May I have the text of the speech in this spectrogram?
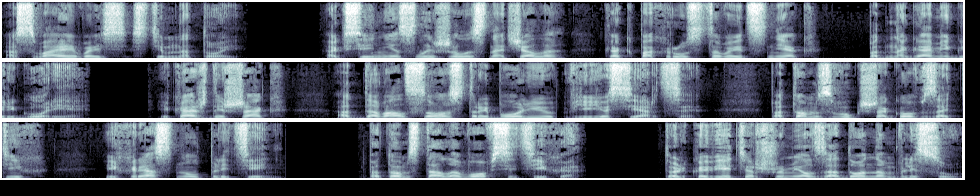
осваиваясь с темнотой. Аксинья слышала сначала, как похрустывает снег под ногами Григория, и каждый шаг отдавался острой болью в ее сердце. Потом звук шагов затих и хряснул плетень. Потом стало вовсе тихо, только ветер шумел за доном в лесу.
